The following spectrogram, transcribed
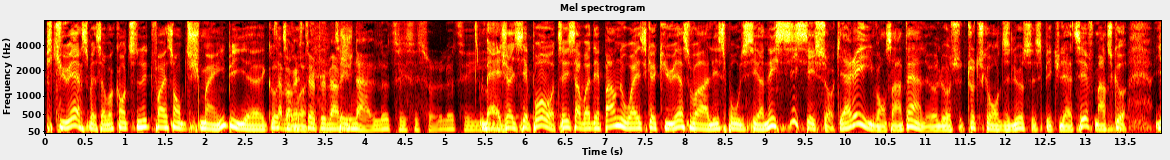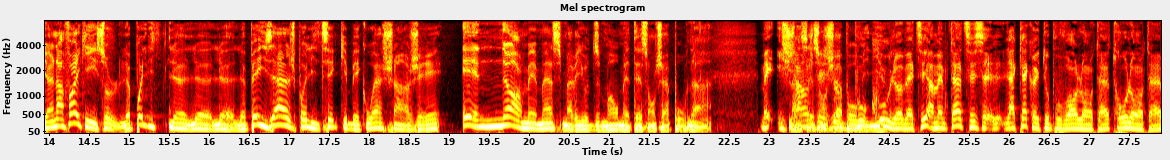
Puis QS, mais ça va continuer de faire son petit chemin. Puis, euh, écoute, ça va rester un peu marginal, c'est sûr. Là. Ben, je ne sais pas. Tu sais, ça va dépendre où est-ce que QS va aller se positionner. Si c'est ça qui arrive, on s'entend. Là, tout ce qu'on dit là, c'est spéculatif. Mais en tout cas, il y a une affaire qui est sûre. Le, poli- le, le- le- le paysage politique québécois changerait énormément si Mario Dumont mettait son chapeau dans. Mais il change déjà beaucoup, là. Mais tu sais, en même temps, tu sais, c'est- la CAQ a été au pouvoir longtemps, trop longtemps,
